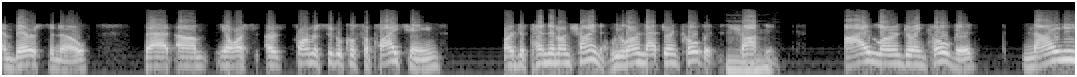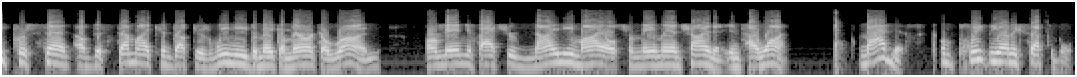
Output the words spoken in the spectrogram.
Embarrassed to know that um, you know our, our pharmaceutical supply chains are dependent on China. We learned that during COVID. It's mm-hmm. shocking. I learned during COVID 90% of the semiconductors we need to make America run are manufactured 90 miles from mainland China in Taiwan. Madness, completely unacceptable.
